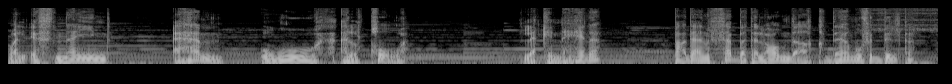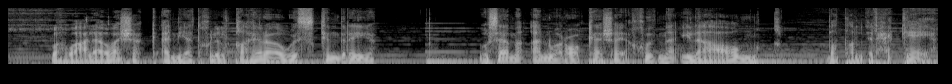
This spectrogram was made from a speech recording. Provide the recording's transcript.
والإثنين أهم وجوه القوة. لكن هنا بعد أن ثبت العمده أقدامه في الدلتا وهو على وشك أن يدخل القاهرة واسكندرية أسامة أنور عكاشة يأخذنا إلى عمق بطل الحكاية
